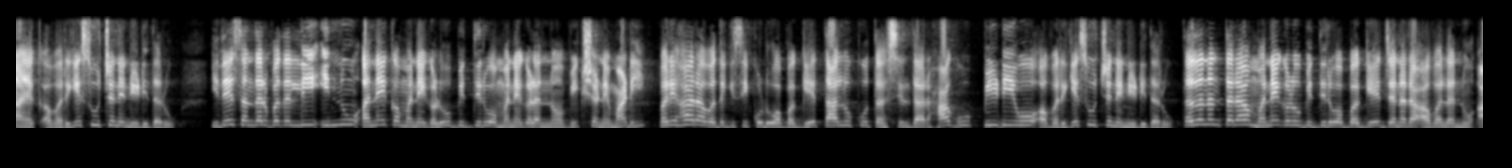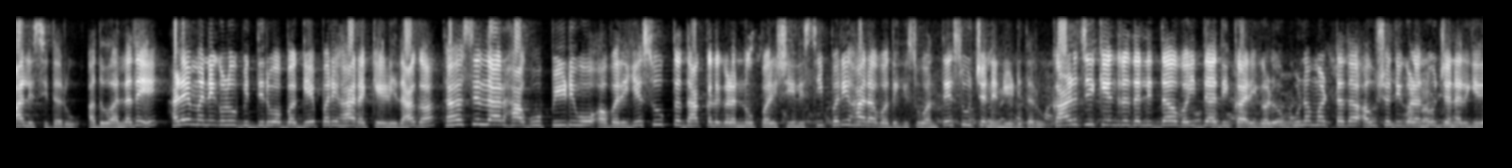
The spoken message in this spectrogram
ನಾಯಕ್ ಅವರಿಗೆ ಸೂಚನೆ ನೀಡಿದರು. ಇದೇ ಸಂದರ್ಭದಲ್ಲಿ ಇನ್ನೂ ಅನೇಕ ಮನೆಗಳು ಬಿದ್ದಿರುವ ಮನೆಗಳನ್ನು ವೀಕ್ಷಣೆ ಮಾಡಿ ಪರಿಹಾರ ಒದಗಿಸಿಕೊಡುವ ಬಗ್ಗೆ ತಾಲೂಕು ತಹಸೀಲ್ದಾರ್ ಹಾಗೂ ಪಿಡಿಒ ಅವರಿಗೆ ಸೂಚನೆ ನೀಡಿದರು. ತದನಂತರ ಮನೆಗಳು ಬಿದ್ದಿರುವ ಬಗ್ಗೆ ಜನರ ಅವಲನ್ನು ಆಲಿಸಿದರು. ಅದು ಅಲ್ಲದೆ ಹಳೆ ಮನೆಗಳು ಬಿದ್ದಿರುವ ಬಗ್ಗೆ ಪರಿಹಾರ ಕೇಳಿದಾಗ ತಹಸೀಲ್ದಾರ್ ಹಾಗೂ ಪಿಡಿಒ ಅವರಿಗೆ ಸೂಕ್ತ ದಾಖಲೆಗಳನ್ನು ಪರಿಶೀಲಿಸಿ ಪರಿಹಾರ ಒದಗಿಸುವಂತೆ ಸೂಚನೆ ನೀಡಿದರು. ಕಾಳಜಿ ಕೇಂದ್ರದಲ್ಲಿದ್ದ ವೈದ್ಯಾಧಿಕಾರಿಗಳು ಗುಣಮಟ್ಟದ ಔಷಧಿಗಳನ್ನು ಜನರಿಗೆ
